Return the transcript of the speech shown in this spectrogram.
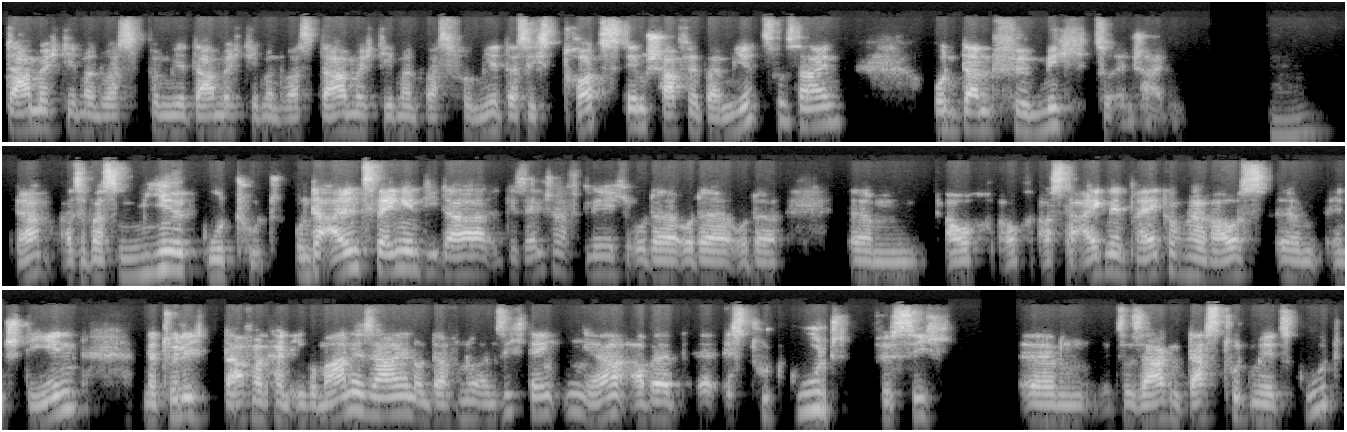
da möchte jemand was von mir, da möchte jemand was, da möchte jemand was von mir, dass ich es trotzdem schaffe, bei mir zu sein und dann für mich zu entscheiden. Mhm. Ja, also was mir gut tut. Unter allen Zwängen, die da gesellschaftlich oder oder oder ähm, auch auch aus der eigenen Prägung heraus ähm, entstehen. Natürlich darf man kein Egomane sein und darf nur an sich denken, ja, aber äh, es tut gut für sich ähm, zu sagen, das tut mir jetzt gut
